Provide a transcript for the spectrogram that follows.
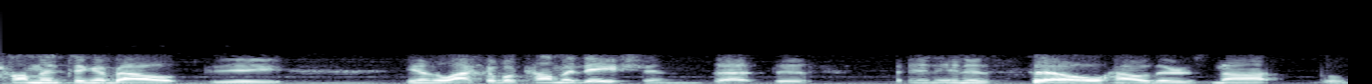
commenting about the, you know, the lack of accommodations at this in, in his cell, how there's not the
